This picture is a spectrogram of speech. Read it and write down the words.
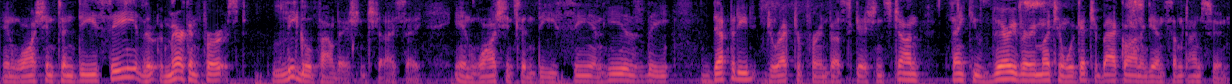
in Washington, D.C., the American First Legal Foundation, should I say, in Washington, D.C., and he is the Deputy Director for Investigations. John, thank you very, very much, and we'll get you back on again sometime soon.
